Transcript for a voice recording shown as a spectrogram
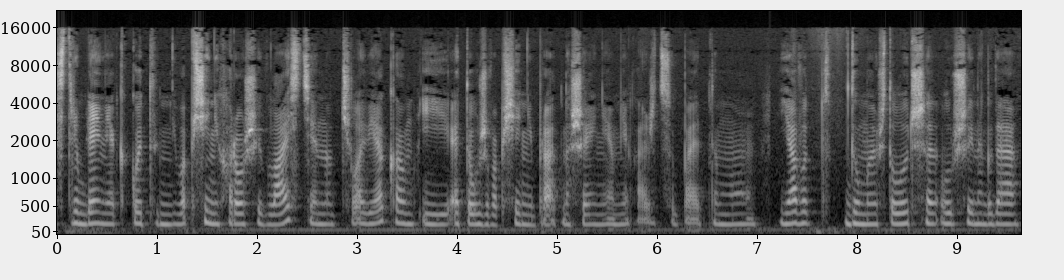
стремление какой-то вообще нехорошей власти над человеком, и это уже вообще не про отношения, мне кажется, поэтому я вот думаю, что лучше, лучше иногда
